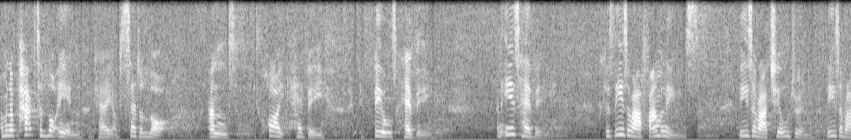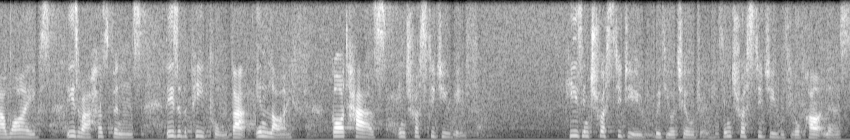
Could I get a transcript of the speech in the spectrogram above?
I mean, I've packed a lot in, okay? I've said a lot, and it's quite heavy. It feels heavy. And it is heavy, because these are our families, these are our children, these are our wives, these are our husbands. These are the people that in life God has entrusted you with. He's entrusted you with your children, He's entrusted you with your partners.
